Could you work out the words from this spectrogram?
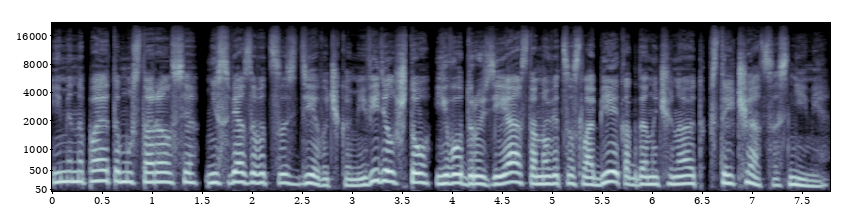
Именно поэтому старался не связываться с девочками, видел, что его друзья становятся слабее, когда начинают встречаться с ними.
